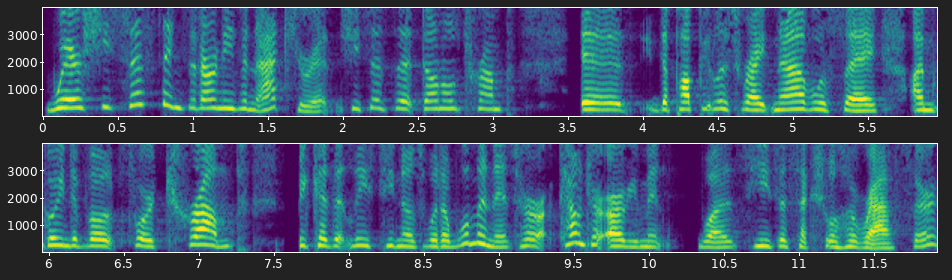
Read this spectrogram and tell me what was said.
where she says things that aren't even accurate. She says that Donald Trump, uh, the populace right now will say, I'm going to vote for Trump because at least he knows what a woman is. Her counter argument was he's a sexual harasser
